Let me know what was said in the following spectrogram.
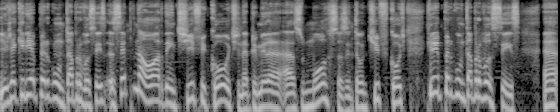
E eu já queria perguntar pra vocês, sempre na ordem Chief e Coach, né? Primeiro as moças, então Chief e Coach. Queria perguntar pra vocês, ah,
